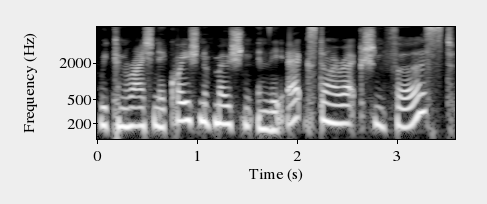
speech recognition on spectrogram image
We can write an equation of motion in the x direction first.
